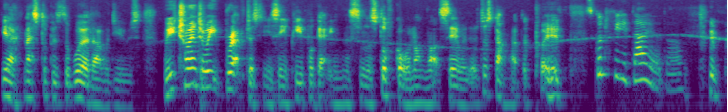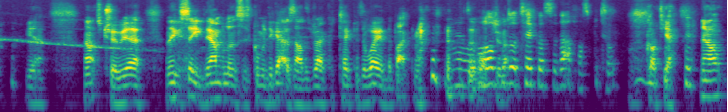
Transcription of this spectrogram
Yeah, messed up is the word I would use. When you're trying to eat breakfast and you see people getting some of the stuff going on that series, it's just downright to put it. It's good for your diet, though. Yeah, that's true, yeah. And you can see the ambulance is coming to get us now. The drag could take us away in the background. Yeah, well, hope don't take us to that hospital. God, yeah. Now,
